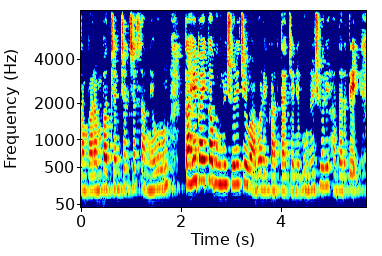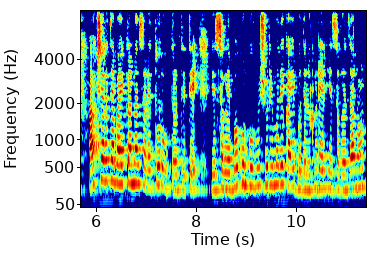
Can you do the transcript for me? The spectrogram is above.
समारंभात चंचलच्या सांगण्यावरून काही बायका भुवनेश्वरीचे वावडे काढतात ज्याने भुवनेश्वरी हादरते. अक्षरा त्या बायकांना सडेतवर उत्तर देते. हे सगळे बघून भुवनेश्वरीमध्ये काही बदल घडेल हे सगळं जाणून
